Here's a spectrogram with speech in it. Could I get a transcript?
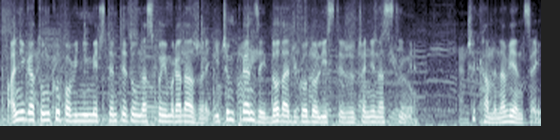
Fani gatunku powinni mieć ten tytuł na swoim radarze i czym prędzej dodać go do listy życzeń na Steamie. Czekamy na więcej.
